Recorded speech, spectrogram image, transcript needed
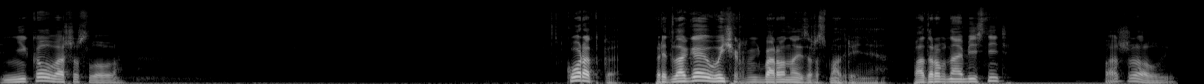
Никол, ваше слово. Коротко. Предлагаю вычеркнуть барона из рассмотрения. Подробно объяснить? Пожалуй.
